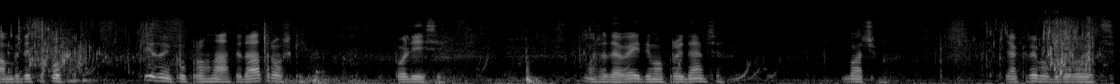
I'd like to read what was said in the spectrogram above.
Вам би десь яку кізоньку прогнати, да, трошки? По лісі. Може де вийдемо, пройдемося. Бачимо, як риба буде ловитися.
